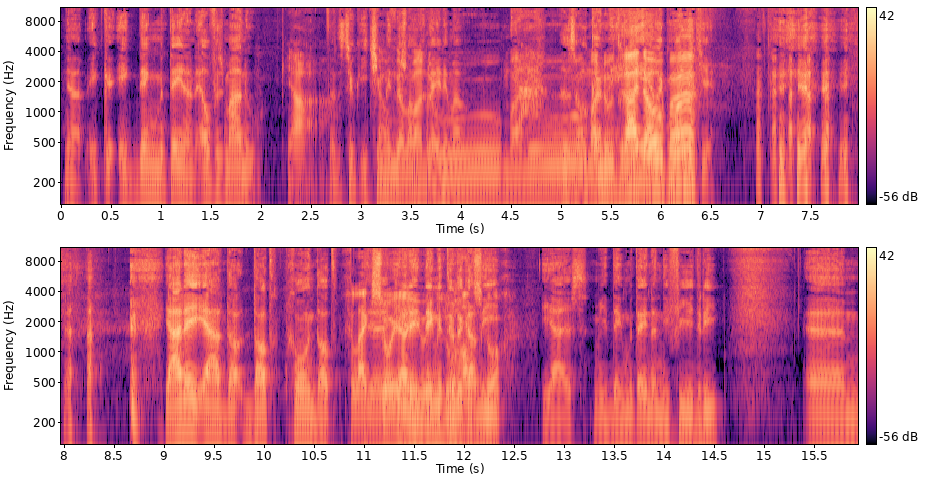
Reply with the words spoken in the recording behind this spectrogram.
Ja, ik, ik denk meteen aan Elvis Manu. Ja, Dat is natuurlijk ietsje Elvis minder lang geleden, maar Manu, dat is ook Manu een draait open. mannetje. Ja, nee, ja, dat, dat gewoon dat. Gelijk Eh, soja, Ik bedoel, natuurlijk aan die- toch? Juist, je denkt meteen aan die 4-3. Ehm,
